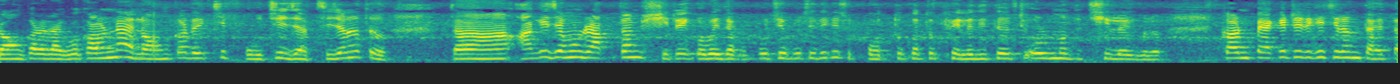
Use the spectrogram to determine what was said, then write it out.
লঙ্কাটা রাখব। কারণ না লঙ্কা দেখছি পচে যাচ্ছে, জানো তো? তা আগে যেমন রাখতাম, সেটাই করবে। দেখো, পচে পচে দেখেছ? কত কত ফেলে দিতে হচ্ছে, ওর মধ্যে ছিল এগুলো। কারণ প্যাকেটে রেখেছিলাম তাই, তো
